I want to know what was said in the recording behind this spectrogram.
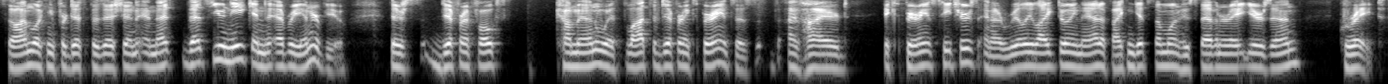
So I'm looking for disposition and that that's unique in every interview. There's different folks come in with lots of different experiences. I've hired experienced teachers and I really like doing that. If I can get someone who's 7 or 8 years in, great.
